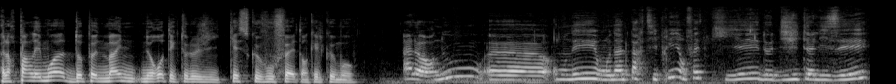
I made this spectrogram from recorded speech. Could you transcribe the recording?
Alors parlez-moi d'Open Mind Neurotechnologie. Qu'est-ce que vous faites en quelques mots? Alors nous, on, est, on a le parti pris en fait qui est de digitaliser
